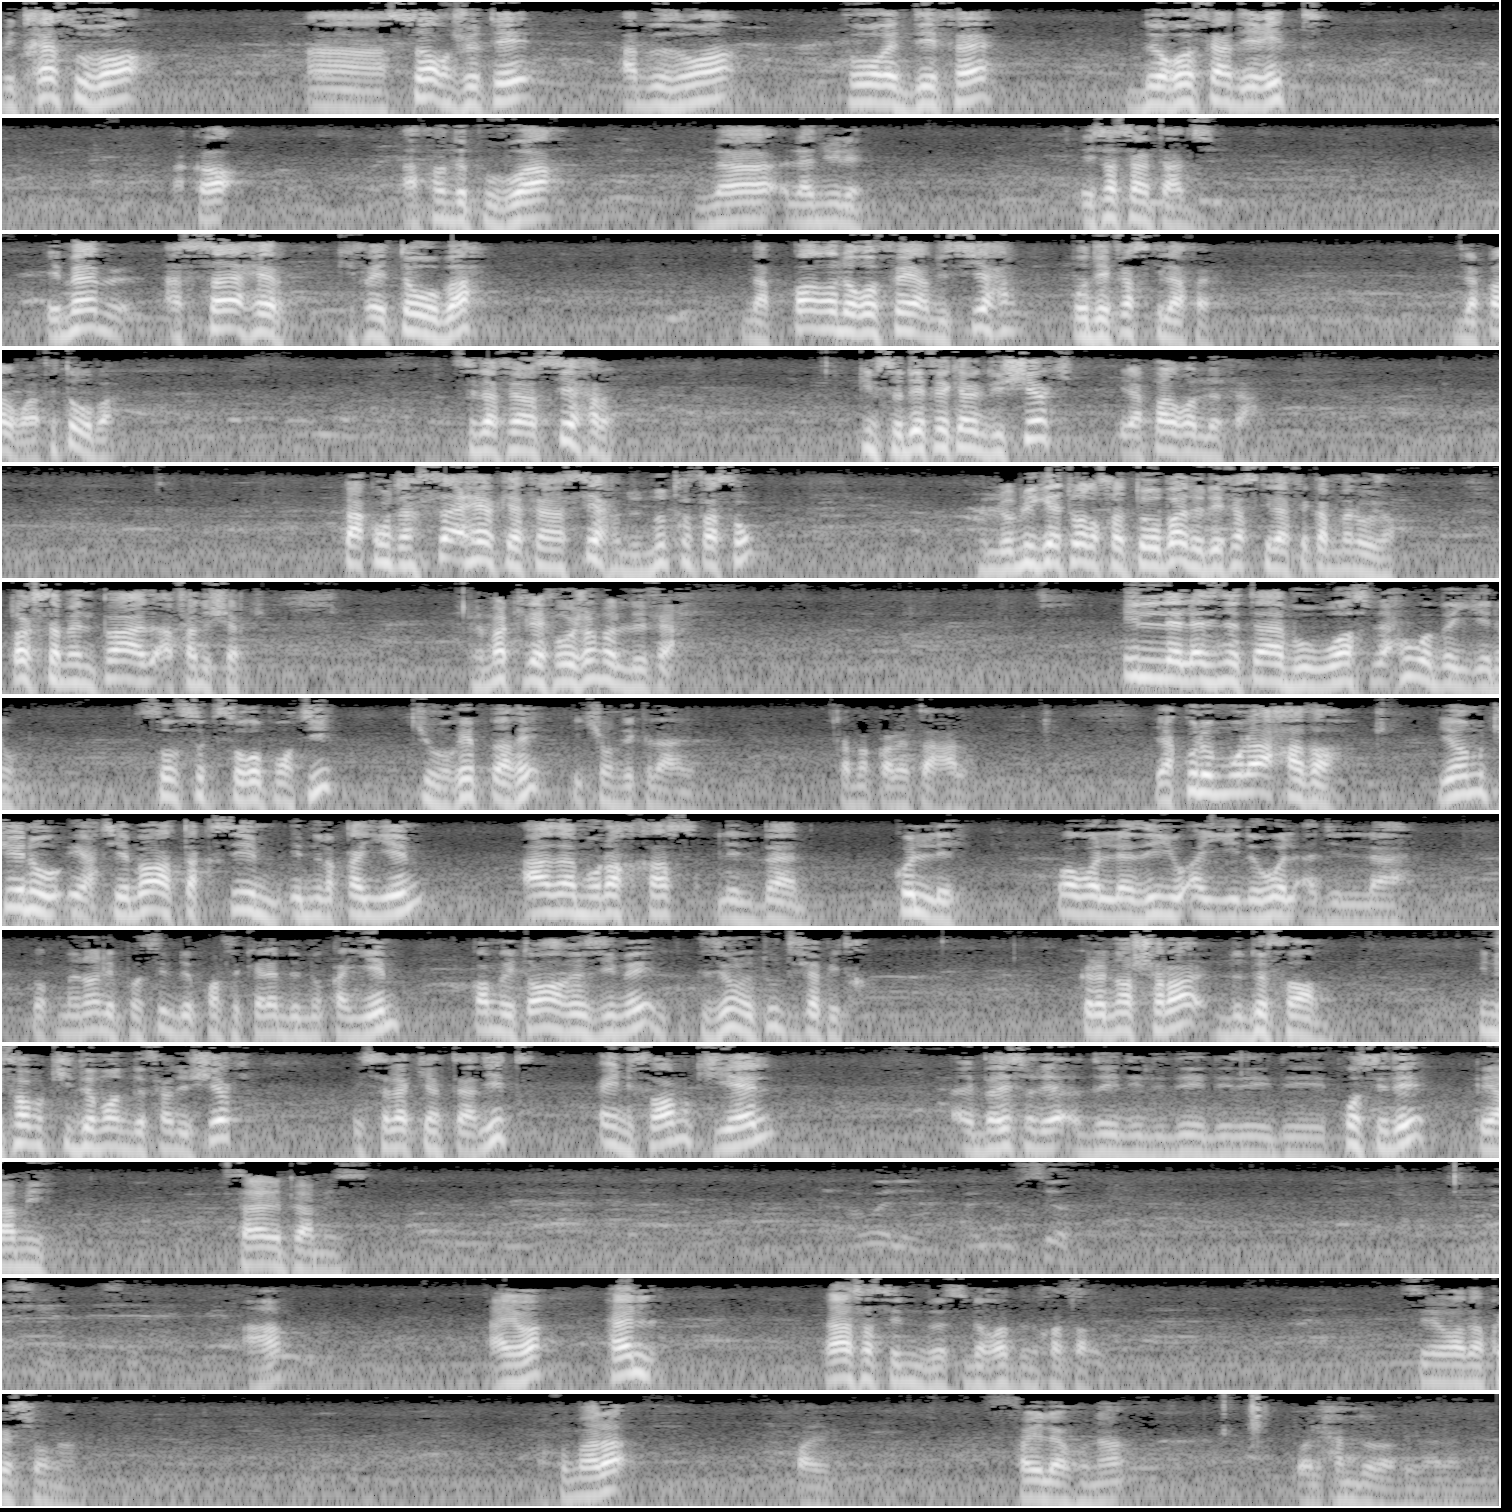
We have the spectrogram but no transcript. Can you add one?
Mais très souvent un sort jeté a besoin, pour être défait, de refaire des rites, d'accord, afin de pouvoir le- l'annuler. Et ça, c'est interdit. Et même un sahir qui fait tawbah n'a pas le droit de refaire du sihr pour défaire ce qu'il a fait. Il n'a pas le droit, il fait tawbah. S'il a fait un sihr qui ne se défait qu'avec du shirk, il n'a pas le droit de le faire. Par contre, un sahir qui a fait un sihr d'une autre façon, l'obligatoire dans sa tawbah de défaire ce qu'il a fait comme mal aux gens. Tant que ça ne mène pas à faire du shirk. Le mal qu'il a fait aux gens, il doit le défaire. إلا الذين تابوا واصلحوا وبينوا sauf ceux qui sont repentis qui ont réparé et qui ont déclaré كما قال تعالى يقول ملاحظة يمكن اعتبار تقسيم ابن القيم هذا مرخص للباب كله وهو الذي يؤيده الأدلة donc maintenant il est possible de prendre ce calame d'Ibn Qayyim comme étant un résumé, une conclusion de tout le chapitre que le nashra de deux formes une forme qui demande de faire du shirk et celle-là qui est interdite et une forme qui elle est basée sur des, des, des, des, des, des procédés permis celle-là elle est permise أولي حل السر الشيء Ah. Aïwa. هل Ah, ça, c'est une, c'est une erreur de khata. C'est une erreur d'impression, là. مفهوم هلا؟ طيب. فإلى هنا والحمد لله رب العالمين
